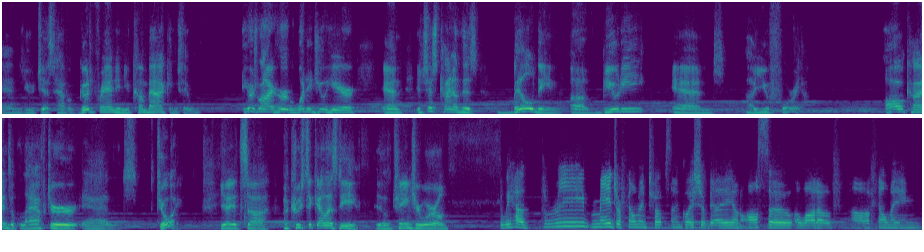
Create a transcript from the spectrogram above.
And you just have a good friend and you come back and you say here's what i heard. What did you hear? And it's just kind of this building of beauty and uh, euphoria. All kinds of laughter and joy. Yeah it's uh, acoustic lsd it'll change your world we had three major filming trips in Glacier Bay and also a lot of uh, filming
